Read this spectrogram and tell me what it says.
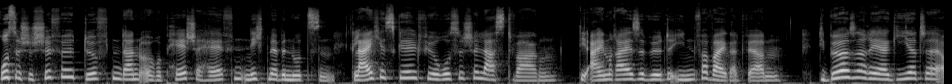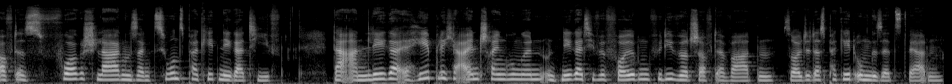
Russische Schiffe dürften dann europäische Häfen nicht mehr benutzen. Gleiches gilt für russische Lastwagen. Die Einreise würde ihnen verweigert werden. Die Börse reagierte auf das vorgeschlagene Sanktionspaket negativ, da Anleger erhebliche Einschränkungen und negative Folgen für die Wirtschaft erwarten, sollte das Paket umgesetzt werden.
